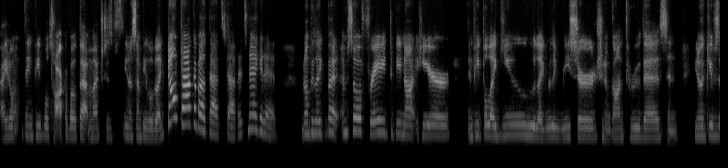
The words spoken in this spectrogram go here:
I don't think people talk about that much because you know some people be like, "Don't talk about that stuff. It's negative." And I'll be like, "But I'm so afraid to be not here." And people like you who like really research and have gone through this, and you know, it gives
